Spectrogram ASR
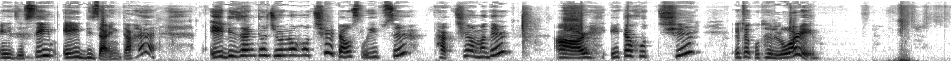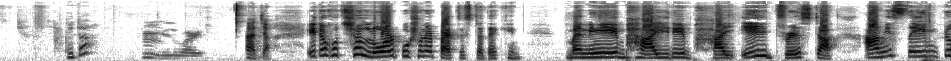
এই যে সেম এই ডিজাইনটা হ্যাঁ? এই ডিজাইনটার জন্য হচ্ছে এটাও স্লিভসের থাকছে আমাদের। আর এটা হচ্ছে এটা কোথায়? লোয়ারে এটা? হুম লোয়ারে আচ্ছা এটা হচ্ছে লোয়ার পোর্শনের প্যাচেসটা দেখেন। মানে ভাই রে ভাই, এই ড্রেসটা আমি সেম টু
